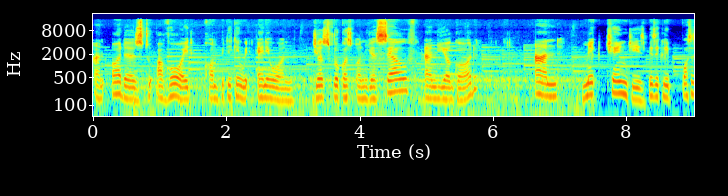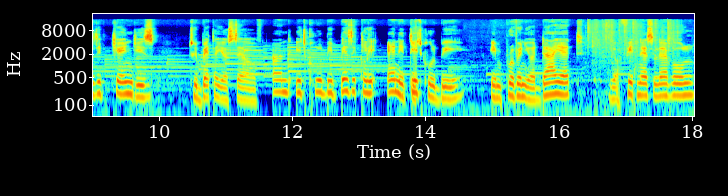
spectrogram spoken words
and others to avoid competing with anyone. Just focus on yourself and your God and make changes, basically positive changes to better yourself. And it could be basically anything. It could be improving your diet, your fitness level,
